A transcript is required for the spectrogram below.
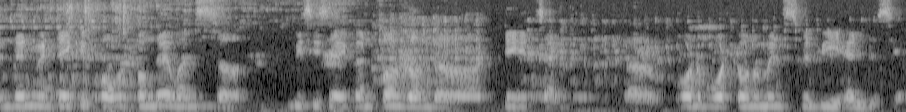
and then we'll take it forward from there once BCCI confirms on the dates and Uh, what what tournaments will be held this year.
